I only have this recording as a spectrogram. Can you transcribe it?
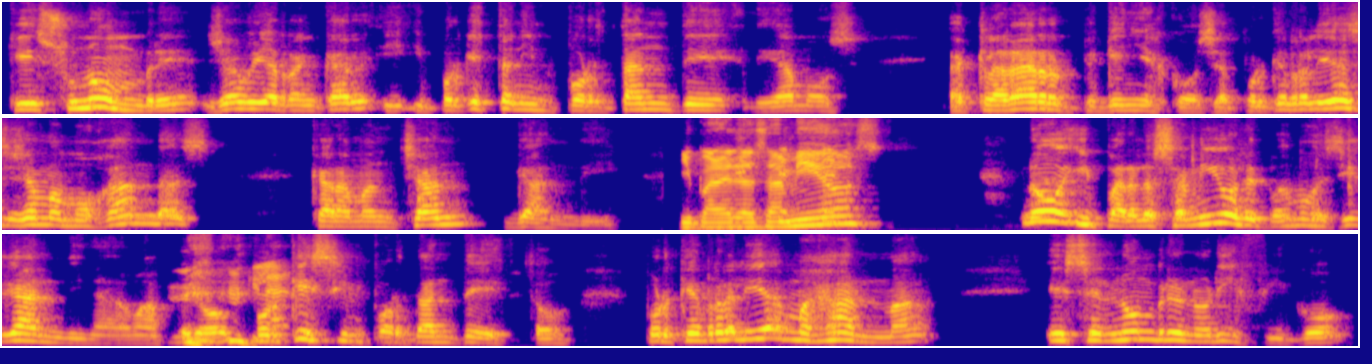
que su nombre, ya voy a arrancar, y, y por qué es tan importante, digamos, aclarar pequeñas cosas, porque en realidad se llama Mohandas Karamanchan Gandhi. ¿Y para los amigos? No, y para los amigos le podemos decir Gandhi nada más, pero ¿por qué es importante esto? Porque en realidad Mahatma es el nombre honorífico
